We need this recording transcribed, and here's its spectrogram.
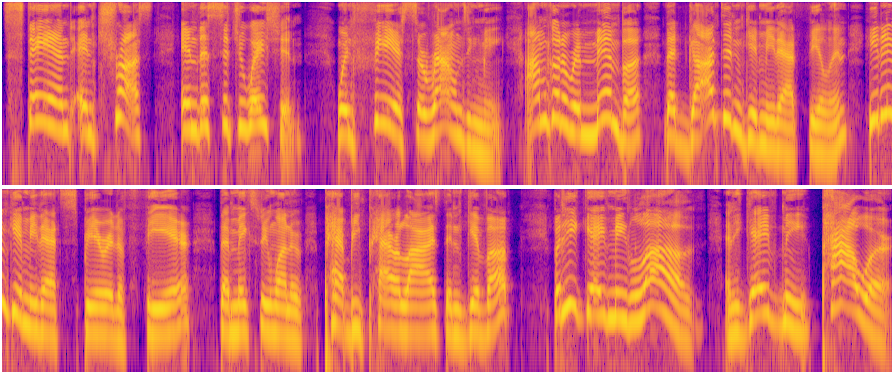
stand and trust in this situation when fear is surrounding me. I'm going to remember that God didn't give me that feeling. He didn't give me that spirit of fear that makes me want to be paralyzed and give up. But He gave me love and He gave me power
